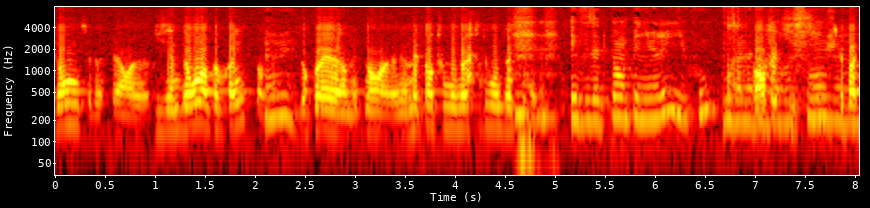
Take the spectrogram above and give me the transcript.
dons, ça doit faire euh, dizaines d'euros à peu près. Ah oui. Donc ouais, maintenant, euh, maintenant tout le monde, tout le monde doit se Et vous n'êtes pas en pénurie du coup Vous en avez En fait, ici, je sais pas,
